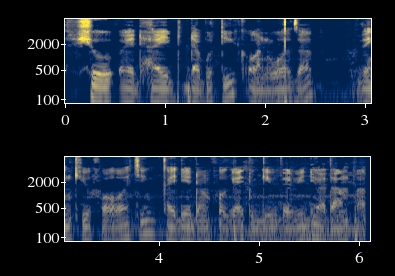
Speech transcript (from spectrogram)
show and hide double tick on WhatsApp. Thank you for watching. Kindly don't forget to give the video a thumb up.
